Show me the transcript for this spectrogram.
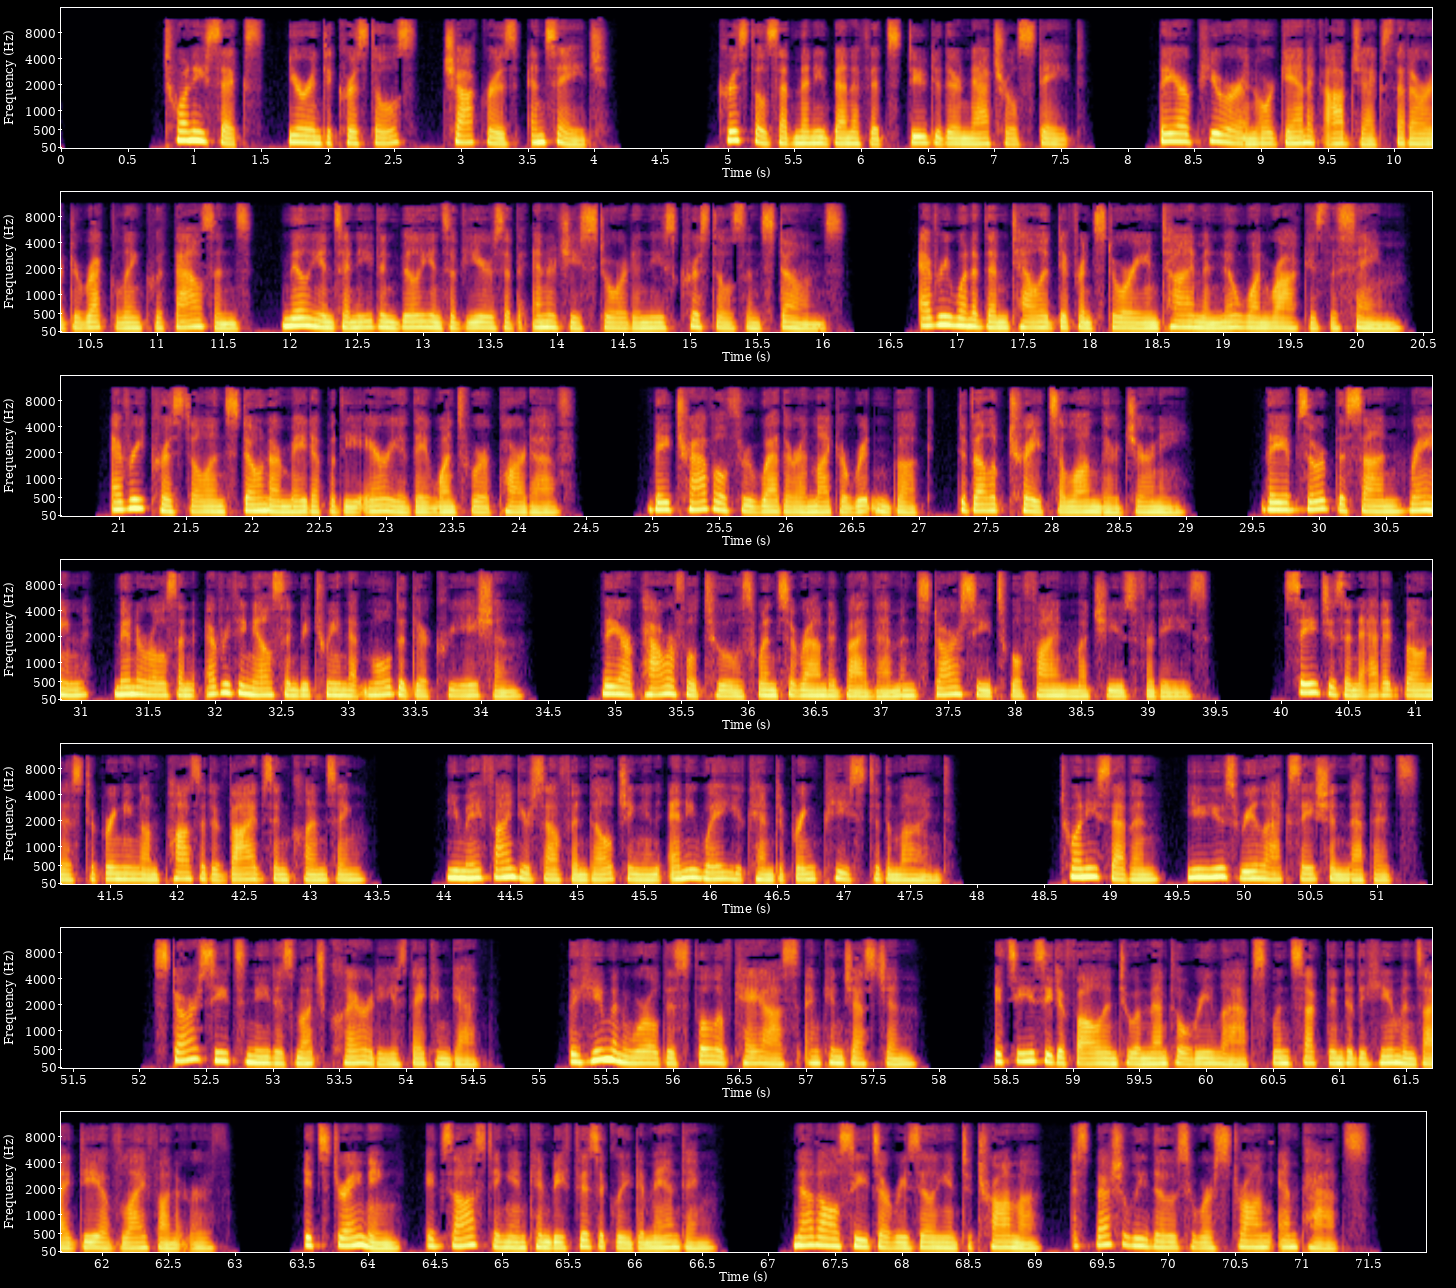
26. You're into crystals, chakras, and sage. Crystals have many benefits due to their natural state. They are pure and organic objects that are a direct link with thousands, millions, and even billions of years of energy stored in these crystals and stones. Every one of them tell a different story in time, and no one rock is the same. Every crystal and stone are made up of the area they once were a part of. They travel through weather and, like a written book, develop traits along their journey. They absorb the sun, rain, minerals, and everything else in between that molded their creation. They are powerful tools when surrounded by them, and star seeds will find much use for these. Sage is an added bonus to bringing on positive vibes and cleansing. You may find yourself indulging in any way you can to bring peace to the mind. 27. You use relaxation methods. Star seeds need as much clarity as they can get. The human world is full of chaos and congestion. It's easy to fall into a mental relapse when sucked into the human's idea of life on Earth. It's draining, exhausting, and can be physically demanding. Not all seeds are resilient to trauma, especially those who are strong empaths.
